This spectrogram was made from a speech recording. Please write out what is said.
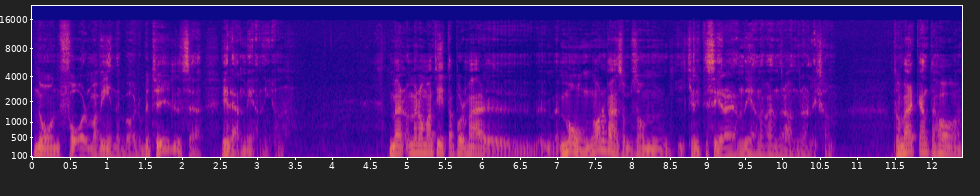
någon form av innebörd och betydelse i den meningen. Men, men om man tittar på de här, eh, många av de här som, som kritiserar en det ena och en det andra liksom. De verkar inte ha,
